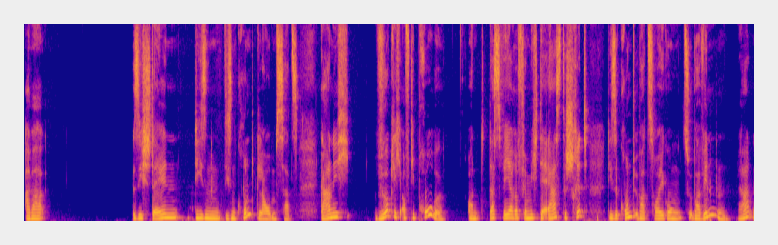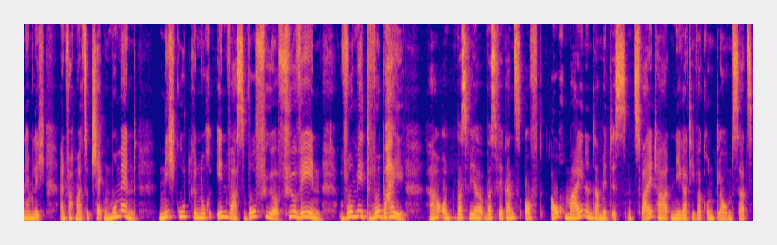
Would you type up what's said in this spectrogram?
Aber sie stellen diesen, diesen Grundglaubenssatz gar nicht wirklich auf die Probe. Und das wäre für mich der erste Schritt, diese Grundüberzeugung zu überwinden. Ja, nämlich einfach mal zu checken, Moment, nicht gut genug in was, wofür, für wen, womit, wobei. Ja, und was wir, was wir ganz oft auch meinen damit, ist ein zweiter negativer Grundglaubenssatz.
